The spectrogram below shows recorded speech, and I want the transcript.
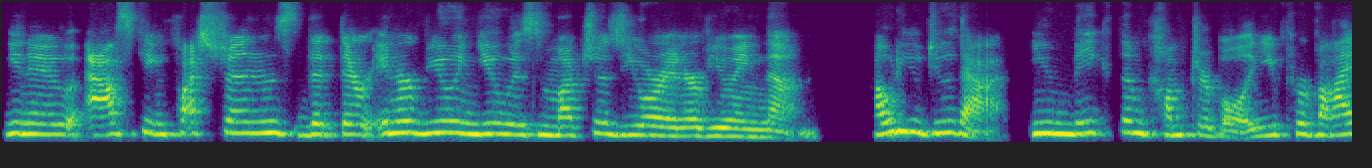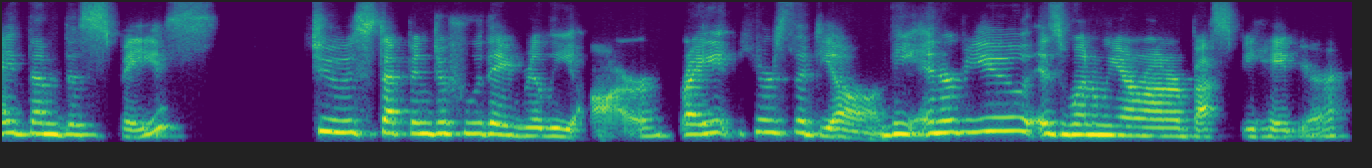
you know asking questions that they're interviewing you as much as you're interviewing them. How do you do that? You make them comfortable. You provide them the space to step into who they really are right? Here's the deal. The interview is when we are on our best behavior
